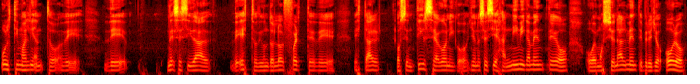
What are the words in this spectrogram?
último aliento, de, de necesidad, de esto, de un dolor fuerte, de estar o sentirse agónico. Yo no sé si es anímicamente o, o, emocionalmente, pero yo oro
